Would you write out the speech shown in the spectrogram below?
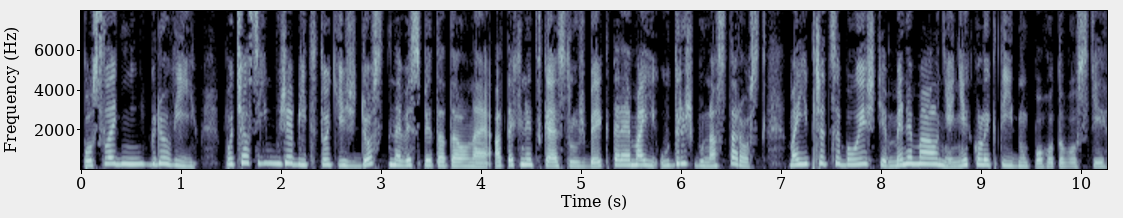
Poslední, kdo ví. Počasí může být totiž dost nevyspytatelné a technické služby, které mají údržbu na starost, mají před sebou ještě minimálně několik týdnů pohotovosti.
